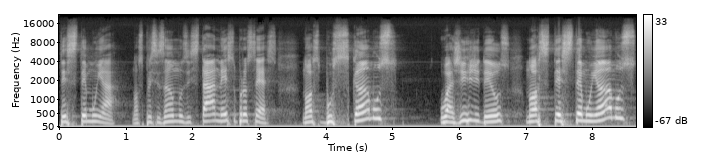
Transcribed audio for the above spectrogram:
Testemunhar. Nós precisamos estar nesse processo. Nós buscamos o agir de Deus, nós testemunhamos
